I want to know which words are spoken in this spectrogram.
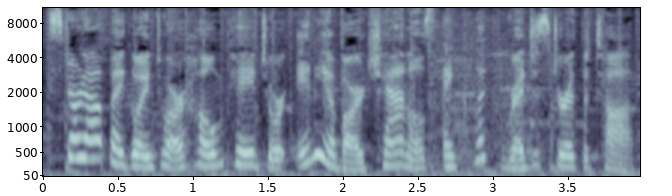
Start out by going to our homepage or any of our channels and click register at the top.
